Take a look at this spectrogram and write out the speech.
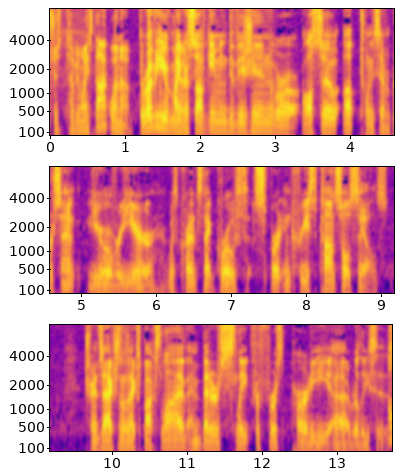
just tell me my stock went up. The revenue of You gotta- Microsoft Gaming Division were also up 27% year over year, with credits that growth spurt increased console sales, transactions on Xbox Live, and better slate for first party uh, releases. How,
